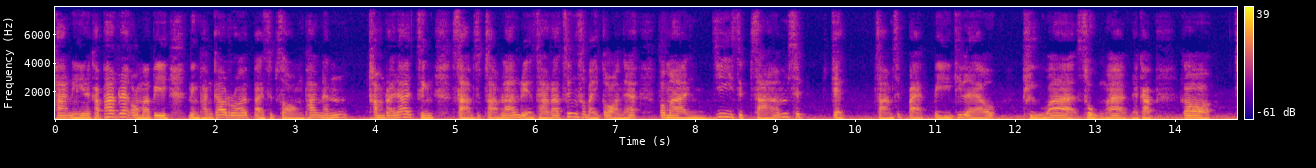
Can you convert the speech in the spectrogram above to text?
ภาคนี้นะครับ ภาคแรกออกมาปี 1982 ภาคนั้นทำรายได้ถึง 33 ล้านเหรียญสหรัฐซึ่งสมัยก่อนเนี่ยประมาณ20 37 38 ปีที่แล้วถือว่าสูงมากนะครับ ก็เจ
